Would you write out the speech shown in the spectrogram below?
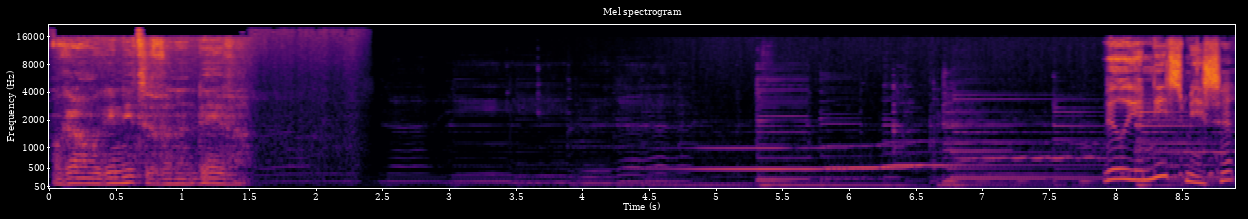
Dan gaan we genieten van het leven. Wil je niets missen?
